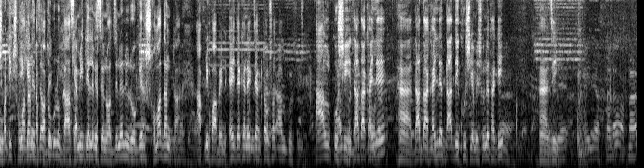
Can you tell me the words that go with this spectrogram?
সঠিক সমাধানটা যতগুলো গাছ কেমিক্যাল মেশিন অরিজিনালি রোগের সমাধানটা আপনি পাবেন এই দেখেন এই যে একটা ঔষধ আলকুশি আলকুশি দাদা খাইলে হ্যাঁ দাদা খাইলে দাদি খুশি আমি শুনে থাকি হ্যাঁ জি আপনার?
